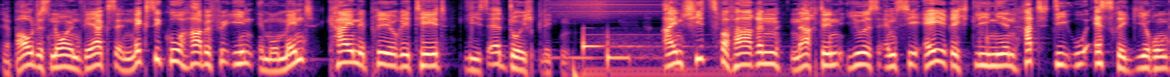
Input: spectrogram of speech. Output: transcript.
Der Bau des neuen Werks in Mexiko habe für ihn im Moment keine Priorität, ließ er durchblicken. Ein Schiedsverfahren nach den USMCA-Richtlinien hat die US-Regierung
